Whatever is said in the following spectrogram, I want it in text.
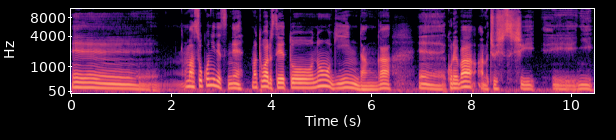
えー、まあ、そこにですね、まあ、とある政党の議員団が、えー、これは、あの、中止に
